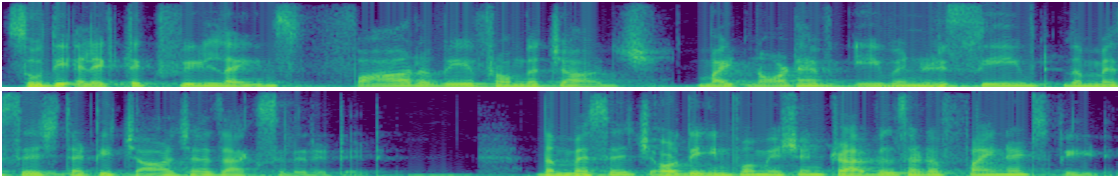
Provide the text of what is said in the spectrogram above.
So the electric field lines far away from the charge might not have even received the message that the charge has accelerated. The message or the information travels at a finite speed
